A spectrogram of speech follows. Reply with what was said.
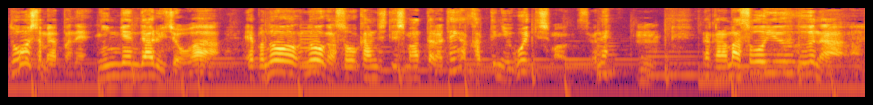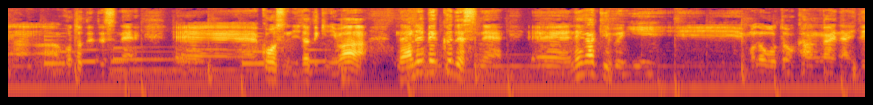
どうしてもやっぱね、人間である以上は、やっぱ脳、脳がそう感じてしまったら手が勝手に動いてしまうんですよね。うん。だからまあそういう風な、ことでですね、えー、コースにいた時には、なるべくですね、えー、ネガティブに物事を考えないで、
